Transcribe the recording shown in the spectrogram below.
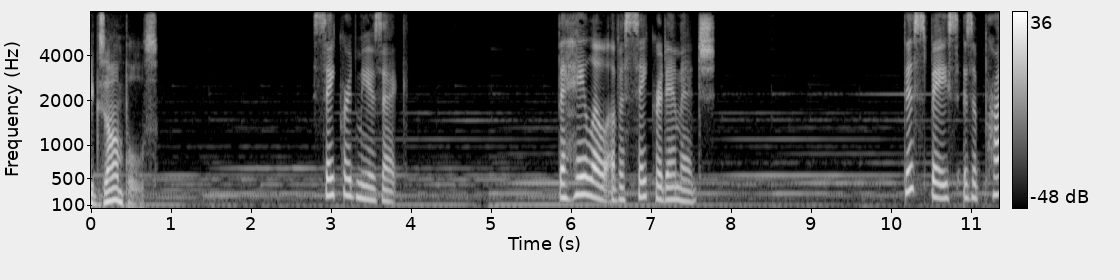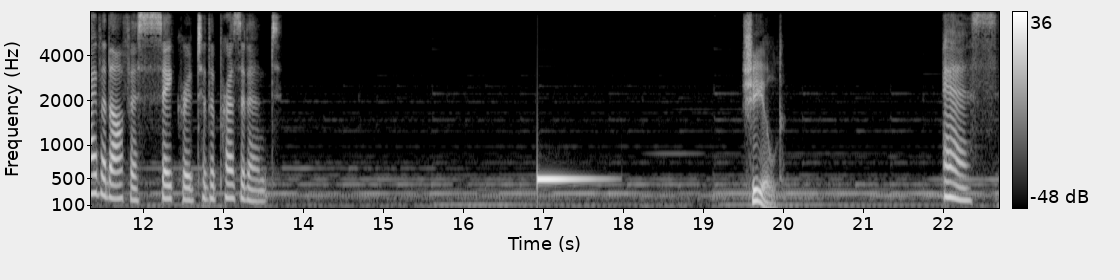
Examples Sacred music, The halo of a sacred image. This space is a private office sacred to the President. Shield S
